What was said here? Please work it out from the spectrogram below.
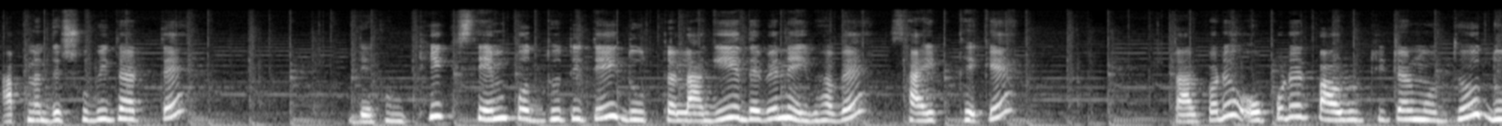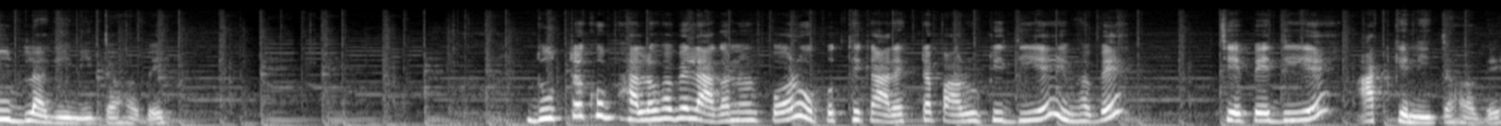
আপনাদের সুবিধার্থে। দেখুন, ঠিক সেম পদ্ধতিতেই দুধটা লাগিয়ে দেবেন এইভাবে সাইড থেকে। তারপরে ওপরের পাউরুটিটার মধ্যেও দুধ লাগিয়ে নিতে হবে। দুধটা খুব ভালোভাবে লাগানোর পর ওপর থেকে আরেকটা পাউরুটি দিয়ে এইভাবে চেপে দিয়ে আটকে নিতে হবে।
